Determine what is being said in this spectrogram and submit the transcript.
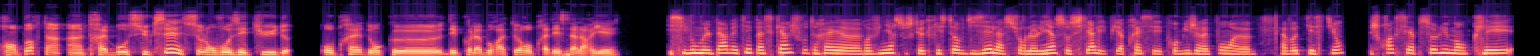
remporte un, très beau succès selon vos études auprès donc euh, des collaborateurs, auprès des salariés. Si vous me le permettez, Pascal, je voudrais euh, revenir sur ce que Christophe disait là sur le lien social, et puis après, c'est promis, je réponds euh, à votre question. Je crois que c'est absolument clé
